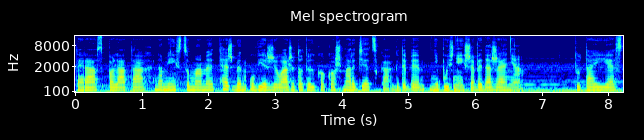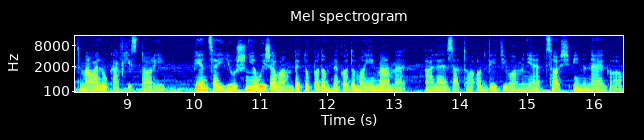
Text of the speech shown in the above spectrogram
Teraz, po latach, na miejscu mamy też bym uwierzyła, że to tylko koszmar dziecka, gdyby nie późniejsze wydarzenia. Tutaj jest mała luka w historii. Więcej już nie ujrzałam bytu podobnego do mojej mamy, ale za to odwiedziło mnie coś innego.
